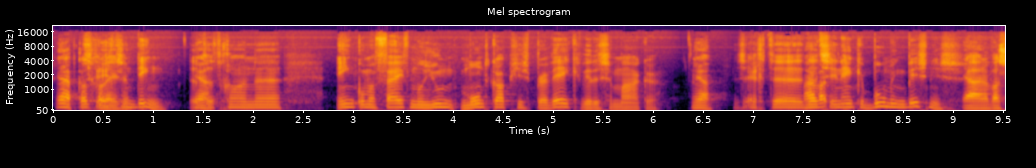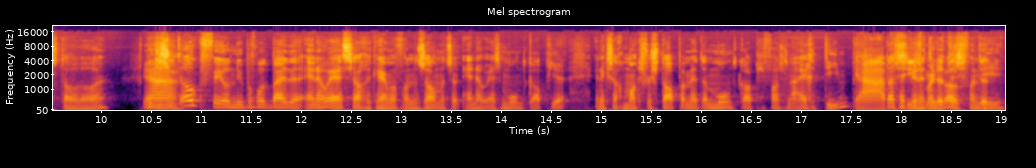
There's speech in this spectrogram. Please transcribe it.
ja, heb ik ook dat is echt gelezen. een ding. Dat Ja. het gewoon eh 1,5 miljoen mondkapjes per week willen ze maken. Ja. Dat is echt... dat wat- is in één keer booming business. ja, dat was het al wel, hè? Want je ziet ook veel nu, bijvoorbeeld bij de NOS zag ik Herman van der Zand met zo'n NOS-mondkapje. En ik zag Max Verstappen met een mondkapje van zijn eigen team. Ja, Dat heb je precies. maar dat is, van dat- die-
